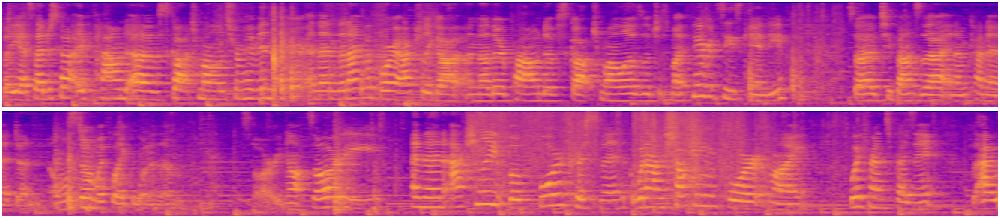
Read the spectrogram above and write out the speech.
But yes, I just got a pound of Scotchmallows from him in there. And then the night before I actually got another pound of Scotchmallows, which is my favorite See's candy. So I have two pounds of that and I'm kind of done, almost done with like one of them. Sorry, not sorry. And then actually before Christmas, when I was shopping for my boyfriend's present, I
